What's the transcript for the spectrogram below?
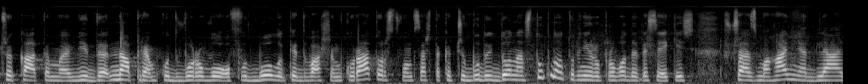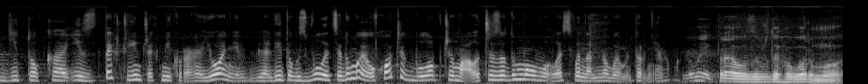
чекатиме від напрямку дворового футболу під вашим кураторством. Все ж таки, чи будуть до наступного турніру проводитися якісь ще змагання для діток із тих чи інших мікрорайонів, для діток з вулиці? Думаю, охочих було б чимало. Чи задумовувались ви над новими турнірами? Ну, ми, як правило, завжди говоримо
